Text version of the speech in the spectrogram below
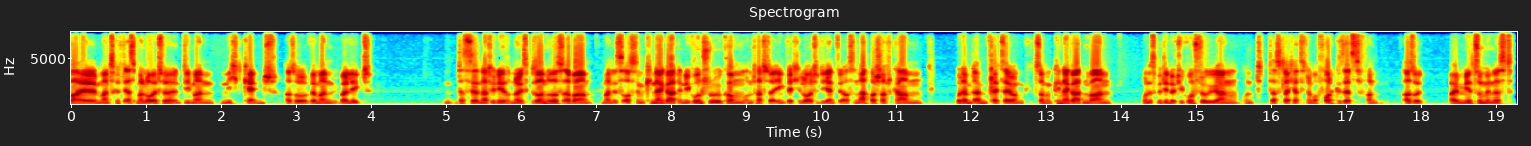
weil man trifft erstmal Leute, die man nicht kennt. Also wenn man überlegt, das ist ja natürlich noch nichts Besonderes, aber man ist aus dem Kindergarten in die Grundschule gekommen und hatte da irgendwelche Leute, die entweder aus der Nachbarschaft kamen oder mit einem vielleicht selber zusammen im Kindergarten waren und ist mit denen durch die Grundschule gegangen und das gleiche hat sich nochmal fortgesetzt von, also bei mir zumindest,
